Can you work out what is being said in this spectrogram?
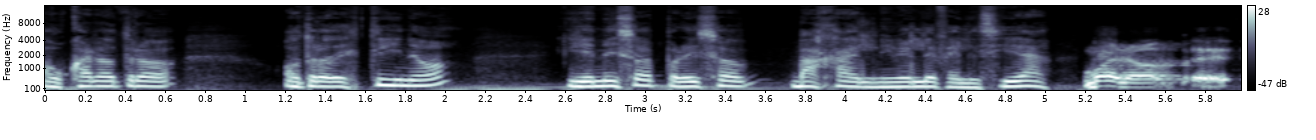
a buscar otro, otro destino y en eso, por eso baja el nivel de felicidad. Bueno, eh,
